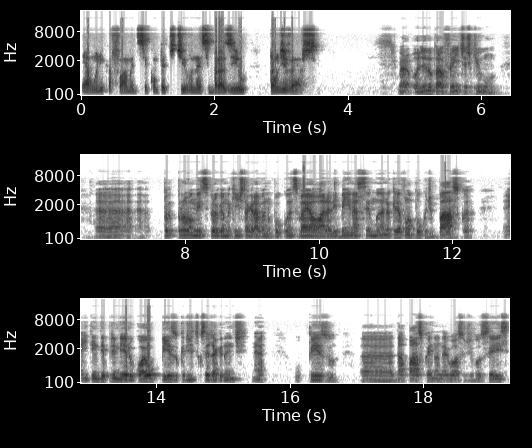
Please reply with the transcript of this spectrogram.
é a única forma de ser competitivo nesse Brasil tão diverso. Agora, olhando para frente, acho que o, uh, provavelmente esse programa que a gente está gravando um pouco antes vai ao ar ali bem na semana. Eu queria falar um pouco de Páscoa é, entender primeiro qual é o peso, acredito que seja grande, né? O peso uh, da Páscoa aí no negócio de vocês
